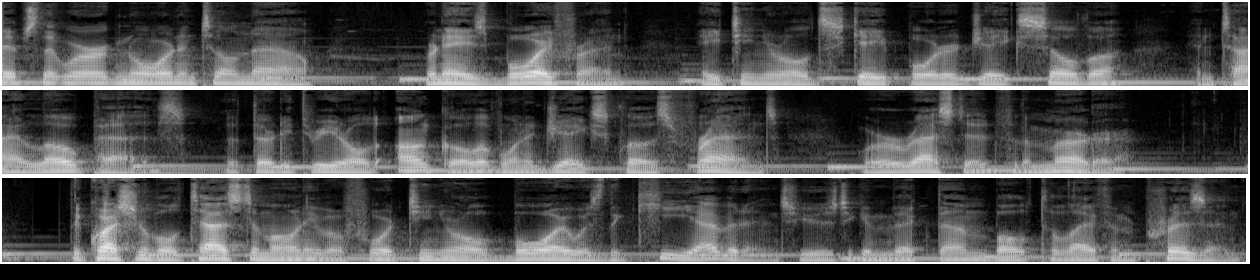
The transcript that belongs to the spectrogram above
tips that were ignored until now. Renee's boyfriend, 18 year old skateboarder Jake Silva, and Ty Lopes, the 33 year old uncle of one of Jake's close friends, were arrested for the murder. The questionable testimony of a 14 year old boy was the key evidence used to convict them both to life in prison.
